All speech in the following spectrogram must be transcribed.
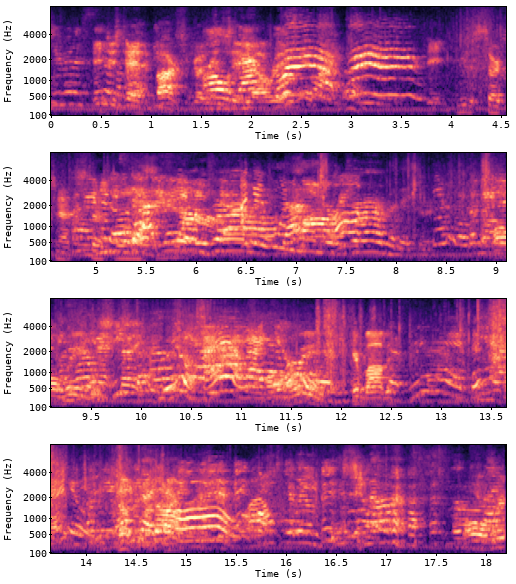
She really He said just had the box because Oh, he said he that already was- had it. You just searching out the You stuff. know Paul. That's that from baby Germany. gave one to That's Mom. from Germany. Oh, wait. that day. We don't have like Oh, wait. Here, Bobby. But we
